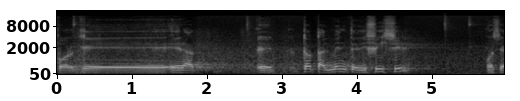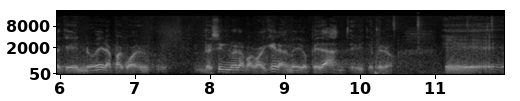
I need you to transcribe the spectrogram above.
porque era eh, totalmente difícil, o sea que no era para decir no era para cualquiera, medio pedante, ¿viste? pero eh,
